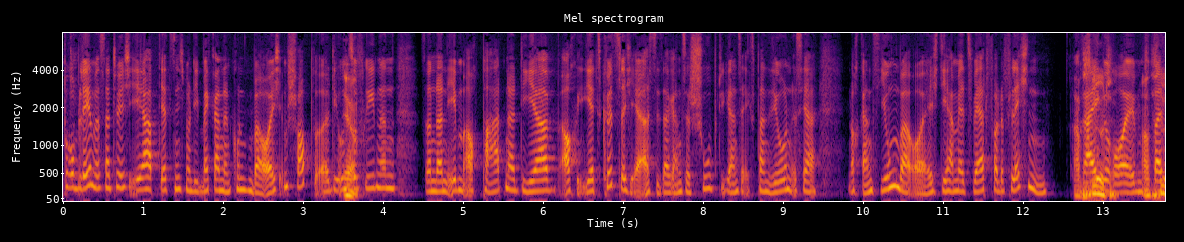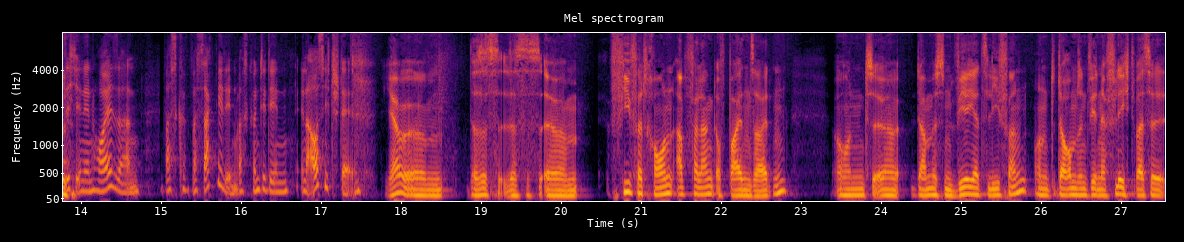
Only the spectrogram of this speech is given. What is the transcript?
Problem ist natürlich, ihr habt jetzt nicht nur die meckernden Kunden bei euch im Shop, äh, die Unzufriedenen, ja. sondern eben auch Partner, die ja auch jetzt kürzlich erst, dieser ganze Schub, die ganze Expansion ist ja noch ganz jung bei euch. Die haben jetzt wertvolle Flächen Absolut. freigeräumt Absolut. bei sich in den Häusern. Was, was sagt ihr denen? Was könnt ihr denen in Aussicht stellen? Ja, ähm, das ist, das ist ähm, viel Vertrauen abverlangt auf beiden Seiten. Und äh, da müssen wir jetzt liefern und darum sind wir in der Pflicht, weißt du,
